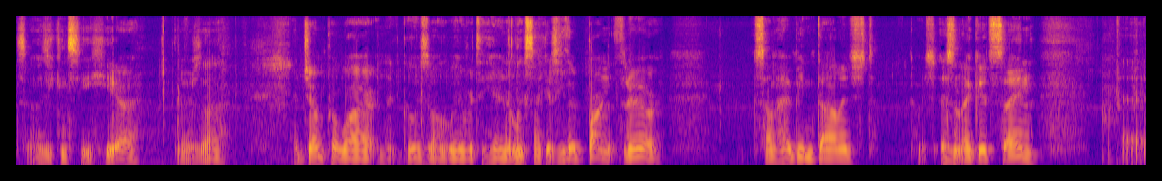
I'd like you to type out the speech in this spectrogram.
So as you can see here, there's a, a jumper wire and it goes all the way over to here and it looks like it's either burnt through or somehow been damaged which isn't a good sign. Uh,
